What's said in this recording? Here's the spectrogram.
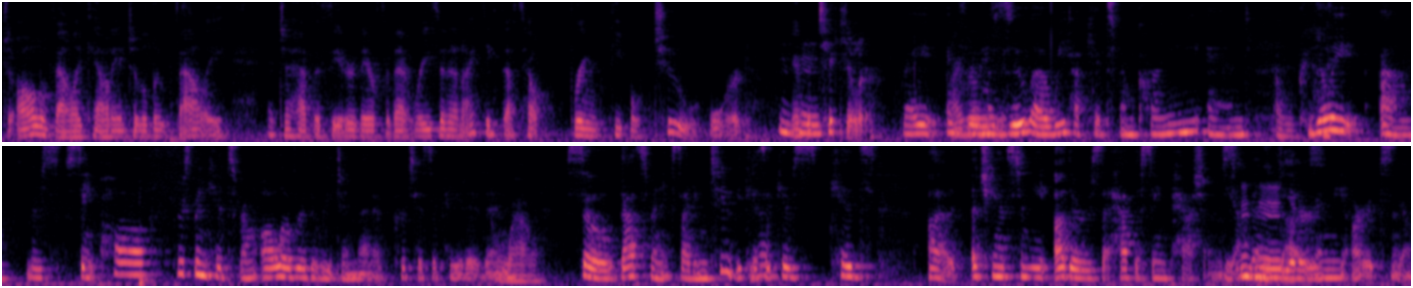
to all of Valley County and to the Loup Valley to have the theater there for that reason, and I think that's helped bring people to Ord in mm-hmm. particular. Right. And I for really do. Missoula, we have kids from Kearney and Oh, really, um, there's St. Paul. There's been kids from all over the region that have participated. And Wow. So that's been exciting too because it gives kids uh, a chance to meet others that have the same passions Yeah, than it the theater and the arts. And Yeah,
